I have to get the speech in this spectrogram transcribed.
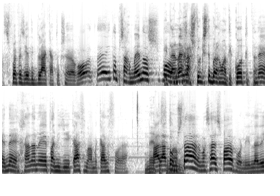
αυτός που έπαιζε για την πλάκα τους, ξέρω εγώ. Ε, ήταν ψαγμένος. Ήταν ένα χαστούκι στην πραγματικότητα. Ναι, ναι, χάναμε πανηγυρικά θυμάμαι κάθε φορά. Ναι, το Αλλά το θυμάμαι. γουστάραμε, μας άρεσε πάρα πολύ. Δηλαδή,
